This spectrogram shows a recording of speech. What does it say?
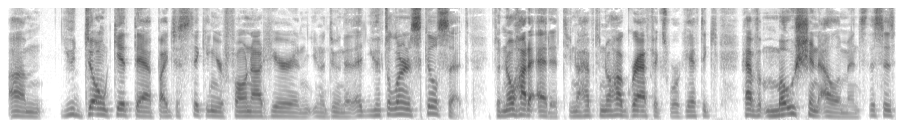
Um, you don't get that by just sticking your phone out here and you know doing that. You have to learn a skill set. You have to know how to edit. You know have to know how graphics work. You have to have motion elements. This is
